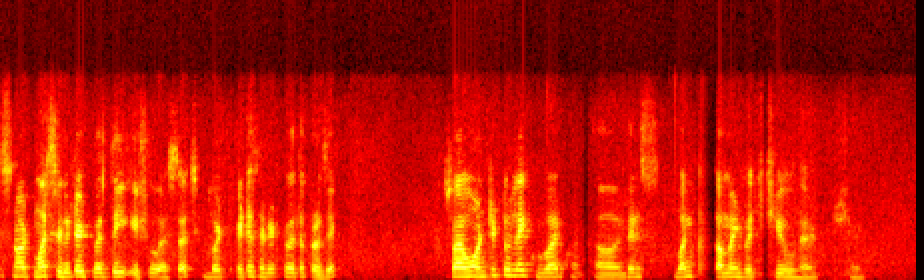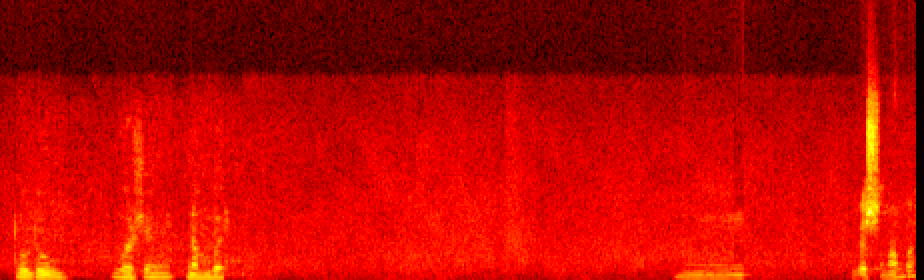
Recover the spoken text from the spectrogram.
is not much related with the issue as such but it is related with the project. So I wanted to like work on uh, there is one comment which you had shared to do version number version number.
